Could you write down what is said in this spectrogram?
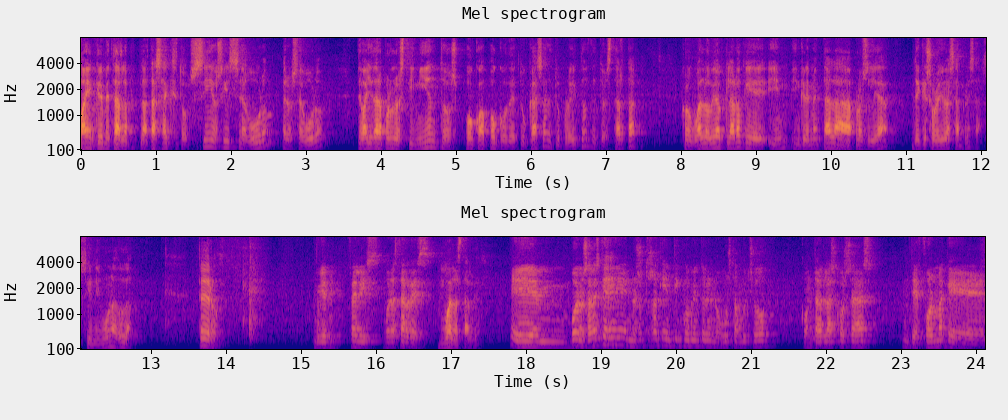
Va a incrementar la, tasa de éxito, sí o sí, seguro, pero seguro. Te va a ayudar a poner los cimientos poco a poco de tu casa, de tu proyecto, de tu startup. Con lo cual lo veo claro que incrementa la posibilidad de que sobreviva esa empresa, sin ninguna duda. Pedro. Muy bien, Félix, buenas tardes. Buenas tardes. Em, bueno, sabes que nosotros aquí en Tinko Mentoring nos gusta mucho contar las cosas de forma que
